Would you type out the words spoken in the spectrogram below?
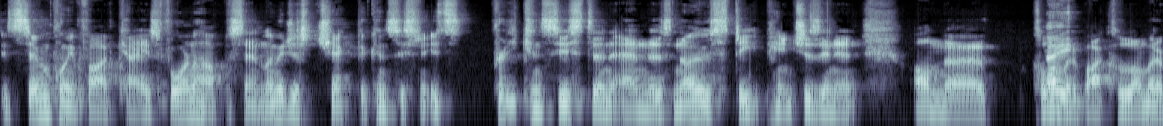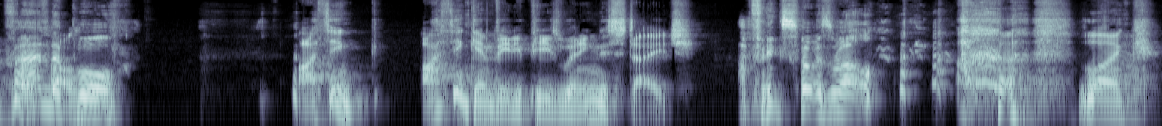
it's 7.5 Ks, 4.5%. Let me just check the consistent. It's pretty consistent and there's no steep pinches in it on the kilometer Hey, by kilometer profile. der Poel. I think I think MVDP is winning this stage. I think so as well. like,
